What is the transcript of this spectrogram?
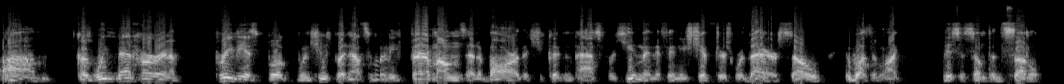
Because we met her in a previous book when she was putting out so many pheromones at a bar that she couldn't pass for human if any shifters were there. So it wasn't like this is something subtle.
